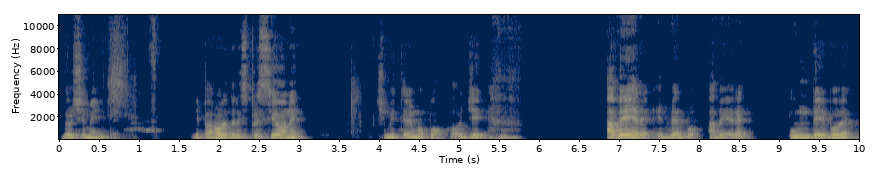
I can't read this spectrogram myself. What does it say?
velocemente le parole dell'espressione, ci metteremo poco oggi. avere è il verbo avere, un debole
